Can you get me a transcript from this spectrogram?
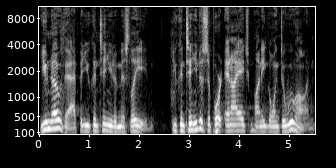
You know that, but you continue to mislead. You continue to support NIH money going to Wuhan.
